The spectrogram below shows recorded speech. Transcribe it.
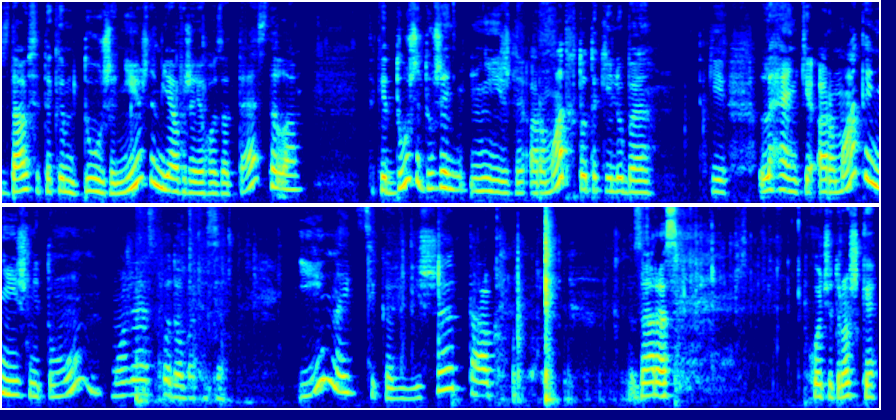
здався таким дуже ніжним, я вже його затестила. Такий дуже-дуже ніжний аромат. Хто такий любить такі легенькі аромати ніжні, тому може сподобатися. І найцікавіше, так, зараз хочу трошки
